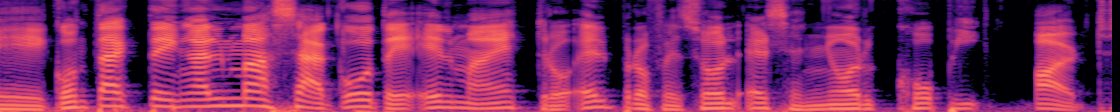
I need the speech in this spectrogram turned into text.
eh, contacten al mazacote, el maestro, el profesor, el señor Copy Art,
